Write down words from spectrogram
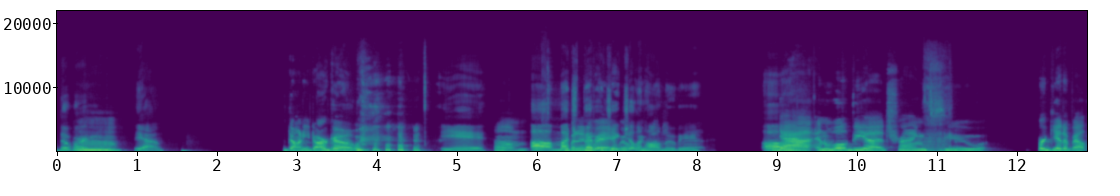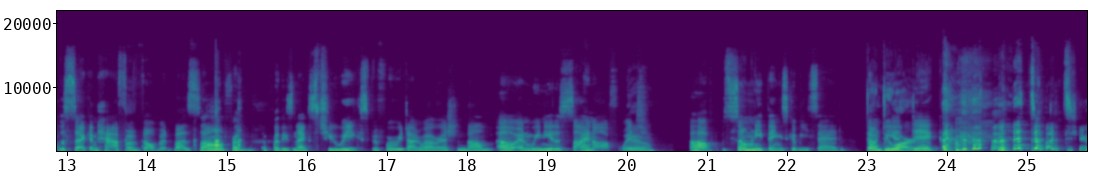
Don't worry. Mm, Yeah. Donnie Darko. Yeah. um, Oh, much but better anyway, Jake we will Gyllenhaal movie. Oh. Yeah, and we'll be uh trying to forget about the second half of Velvet Buzzsaw for for these next two weeks before we talk about Russian Doll. Oh, and we need a sign off, which Ew. oh, so many things could be said. Don't do be art. a dick. don't do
